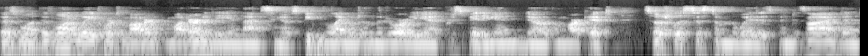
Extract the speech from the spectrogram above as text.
there's one there's one way towards modern modernity, and that's you know speaking the language of the majority and participating in you know the market socialist system the way that it's been designed, and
